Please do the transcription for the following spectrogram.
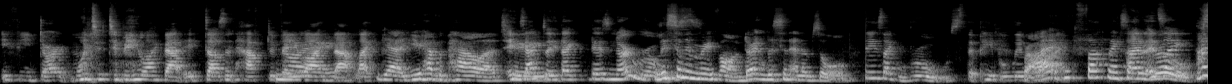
if you don't want it to be like that, it doesn't have to be No. like that. Like Yeah, you have the power to exactly, like there's no rules. listen and move on. Don't listen and absorb. these like rules that people live Right? by. Who the fuck makes up it's rules? like I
